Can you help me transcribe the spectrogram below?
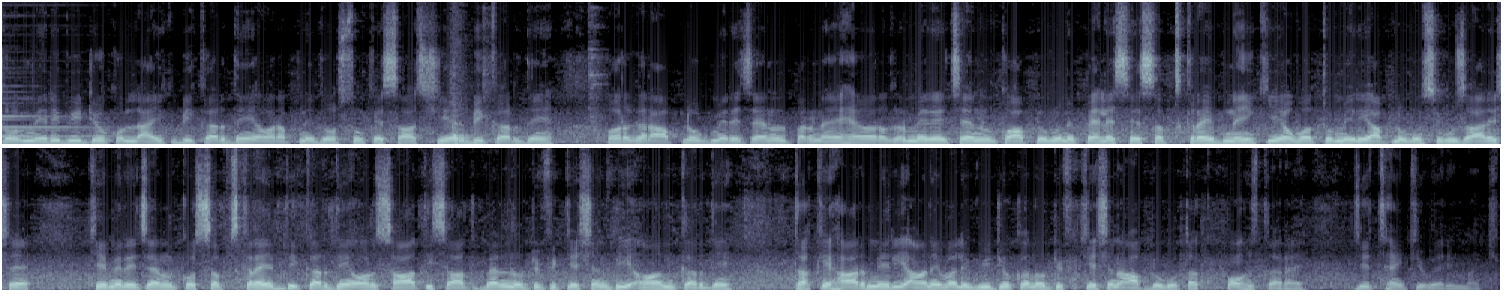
तो मेरी वीडियो को लाइक भी कर दें और अपने दोस्तों के साथ शेयर भी कर दें। और अगर आप लोग मेरे चैनल पर नए हैं और अगर मेरे चैनल को आप लोगों ने पहले से सब्सक्राइब नहीं किया हुआ तो मेरी आप लोगों से गुजारिश है कि मेरे चैनल को सब्सक्राइब भी कर दें और साथ ही साथ बेल नोटिफिकेशन भी ऑन कर दें, ताकि हर मेरी आने वाली वीडियो का नोटिफिकेशन आप लोगों तक पहुँचता रहे। जी, थैंक यू वेरी मच।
